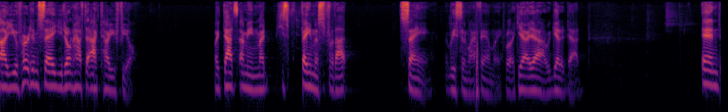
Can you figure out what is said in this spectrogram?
uh, you've heard him say, you don't have to act how you feel. Like that's, I mean, my, he's famous for that saying, at least in my family. We're like, yeah, yeah, we get it, dad. And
